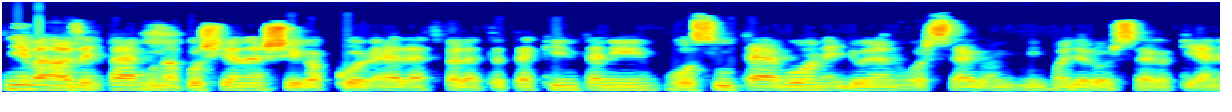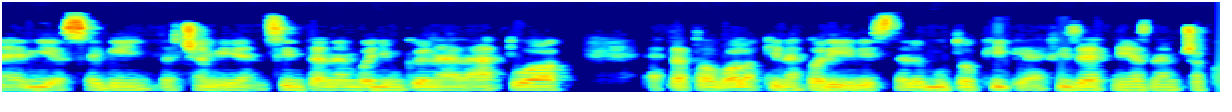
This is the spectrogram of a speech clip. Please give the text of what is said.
nyilván, ha ez egy pár hónapos jelenség, akkor el lehet felette tekinteni. Hosszú távon egy olyan ország, mint Magyarország, aki energiaszegény, tehát semmilyen szinten nem vagyunk önellátóak, tehát ha valakinek a révészt előbb-utóbb ki kell fizetni, ez nem csak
